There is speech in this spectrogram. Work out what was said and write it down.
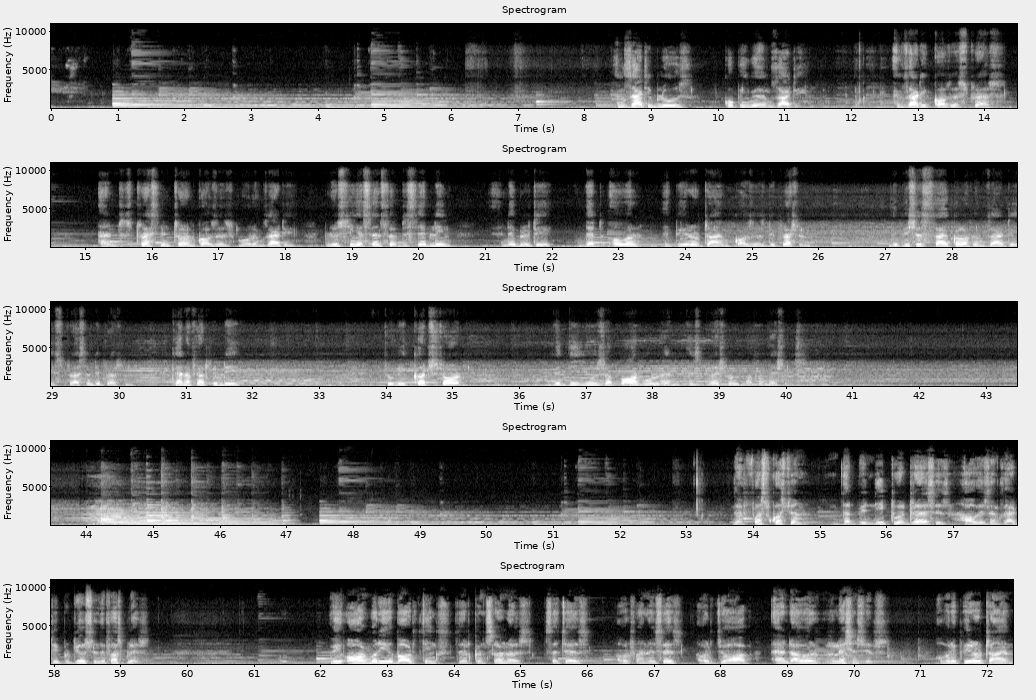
Anxiety blues, coping with anxiety. Anxiety causes stress, and stress in turn causes more anxiety, producing a sense of disabling inability that over a period of time causes depression. The vicious cycle of anxiety, stress, and depression can effectively to be cut short with the use of powerful and inspirational affirmations. The first question that we need to address is how is anxiety produced in the first place? We all worry about things that concern us, such as our finances, our job, and our relationships. Over a period of time,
